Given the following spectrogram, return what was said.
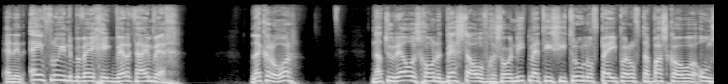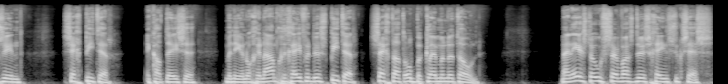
en in één vloeiende beweging werkt hij hem weg. Lekker hoor. Naturel is gewoon het beste overigens hoor. Niet met die citroen of peper of tabasco uh, onzin, zegt Pieter. Ik had deze meneer nog geen naam gegeven, dus Pieter zegt dat op beklemmende toon. Mijn eerste oester was dus geen succes.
